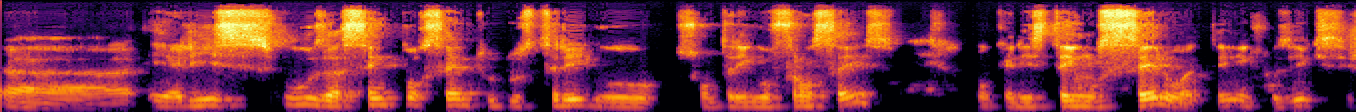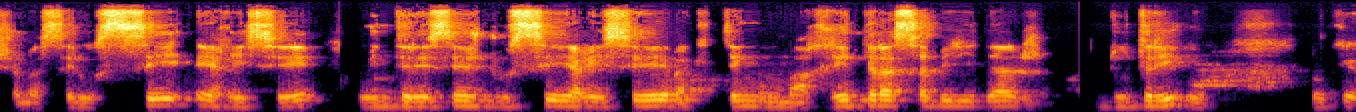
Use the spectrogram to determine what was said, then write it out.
Uh, eles usam 100% dos trigo, são trigo francês, donc eles têm um selo até, inclusive, que se chama selo CRC. O interessante do CRC é que tem uma retraçabilidade do trigo. Porque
